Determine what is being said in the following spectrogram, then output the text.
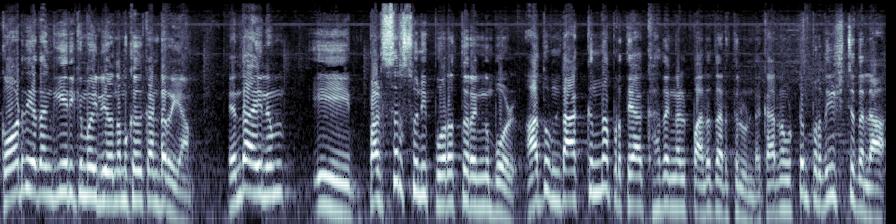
കോടതി അത് അംഗീകരിക്കുമോ ഇല്ലയോ നമുക്കത് കണ്ടറിയാം. എന്തായാലും ഈ പൾസർ സുനി പുറത്തിറങ്ങുമ്പോൾ അതുണ്ടാക്കുന്ന പ്രത്യാഘാതങ്ങൾ പലതരത്തിലുണ്ട്. കാരണം ഒട്ടും പ്രതീക്ഷിച്ചതല്ല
